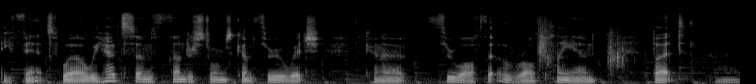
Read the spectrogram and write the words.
the fence. Well, we had some thunderstorms come through, which kind of threw off the overall plan, but uh,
